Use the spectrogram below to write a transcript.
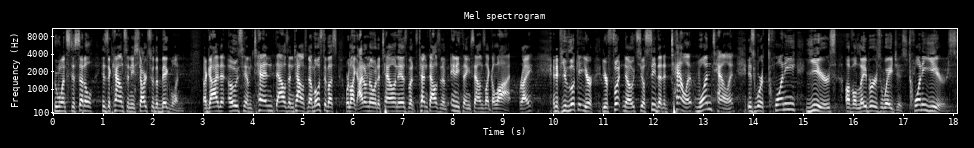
who wants to settle his accounts, and he starts with a big one a guy that owes him 10,000 talents. Now, most of us, we're like, I don't know what a talent is, but 10,000 of anything sounds like a lot, right? And if you look at your, your footnotes, you'll see that a talent, one talent, is worth 20 years of a laborer's wages. 20 years.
